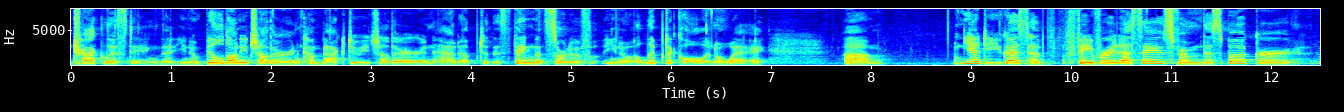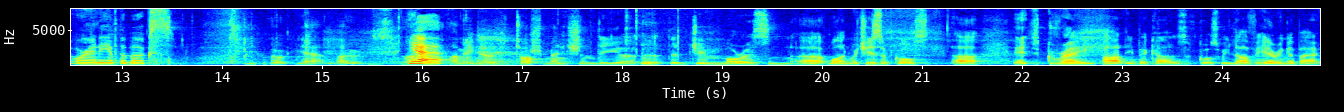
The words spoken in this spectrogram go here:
track listing that you know build on each other and come back to each other and add up to this thing that's sort of you know elliptical in a way. Um, yeah, do you guys have favorite essays from this book or or any of the books? Oh yeah, loads. Yeah. I mean, uh, Tosh mentioned the, uh, the the Jim Morrison uh, one, which is of course uh, it's great, partly because of course we love hearing about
